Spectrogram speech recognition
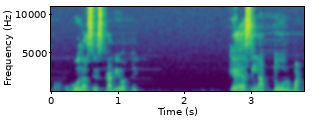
Judas Iscariote. ¿Qué es la turba?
